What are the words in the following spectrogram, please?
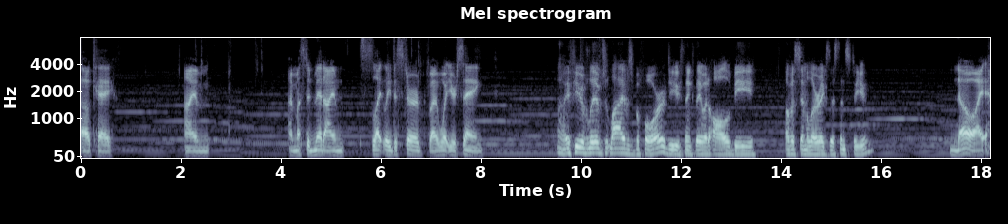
Okay. I'm I must admit I am slightly disturbed by what you're saying. Uh, if you've lived lives before, do you think they would all be of a similar existence to you? No, I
